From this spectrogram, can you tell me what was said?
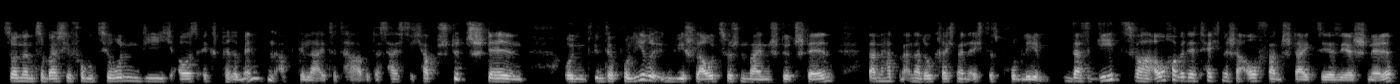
sondern zum Beispiel Funktionen, die ich aus Experimenten abgeleitet habe, das heißt, ich habe Stützstellen und interpoliere irgendwie schlau zwischen meinen Stützstellen, dann hat ein Analogrechner ein echtes Problem. Das geht zwar auch, aber der technische Aufwand steigt sehr, sehr schnell.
